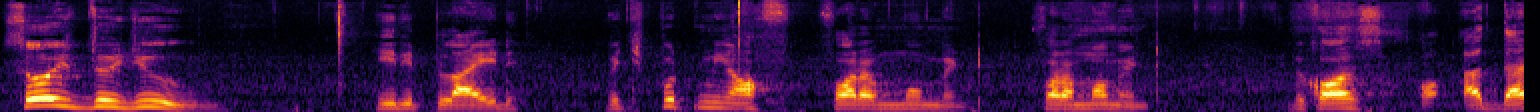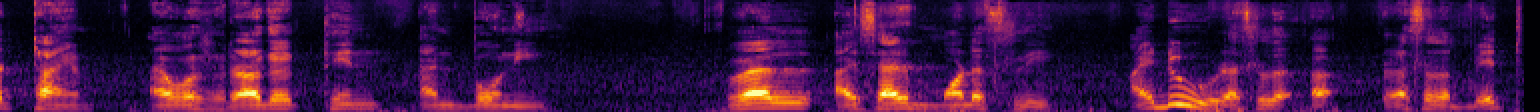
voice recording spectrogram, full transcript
So do you, he replied, which put me off for a moment. For a moment, because at that time I was rather thin and bony. Well, I said modestly, I do wrestle, uh, wrestle a bit.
